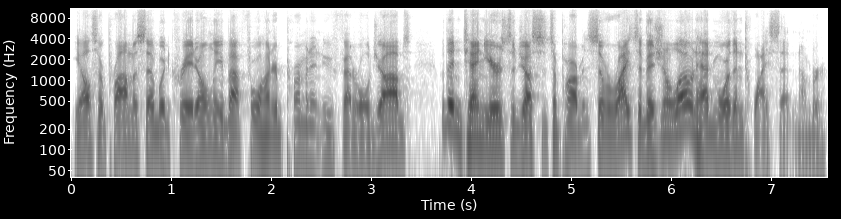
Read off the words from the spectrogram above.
He also promised that it would create only about 400 permanent new federal jobs, Within 10 years, the Justice Department's Civil Rights Division alone had more than twice that number.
